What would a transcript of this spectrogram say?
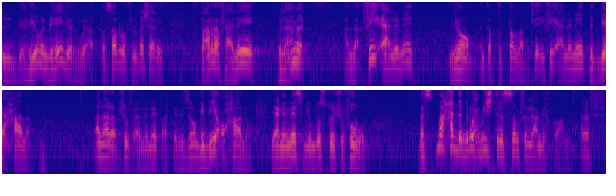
الهيومن بيهيفير هو التصرف البشري. تتعرف عليه بالعمق. هلأ في إعلانات اليوم أنت بتطلع بتلاقي في إعلانات بتبيع حالها. أنا هلأ بشوف إعلانات على التلفزيون بيبيعوا حالهم. يعني الناس بينبسطوا يشوفوه. بس ما حدا بيروح بيشتري الصنف اللي عم يحكوا عنه. أف.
